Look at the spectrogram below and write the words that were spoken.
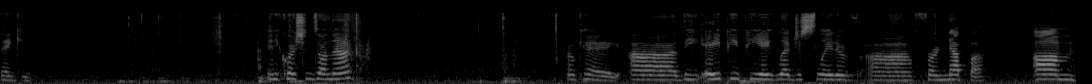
Thank you. Any questions on that? Okay, uh, the APPA legislative, uh, for NEPPA. Um,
